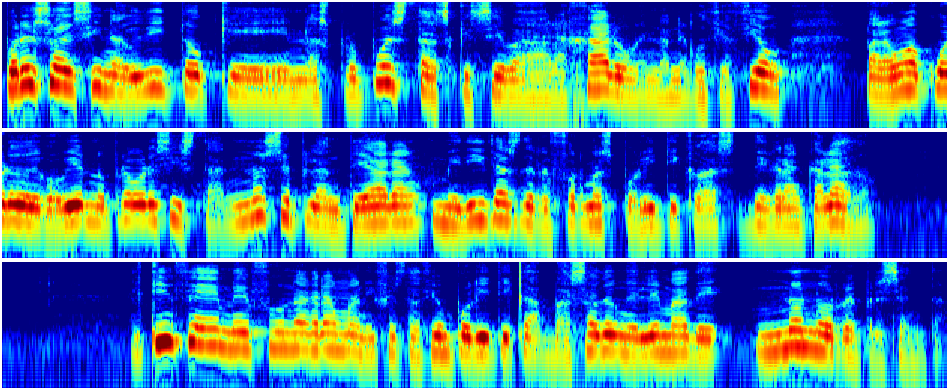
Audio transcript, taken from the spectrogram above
Por eso es inaudito que en las propuestas que se barajaron en la negociación para un acuerdo de gobierno progresista no se plantearan medidas de reformas políticas de gran calado. El 15M fue una gran manifestación política basada en el lema de no nos representan.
